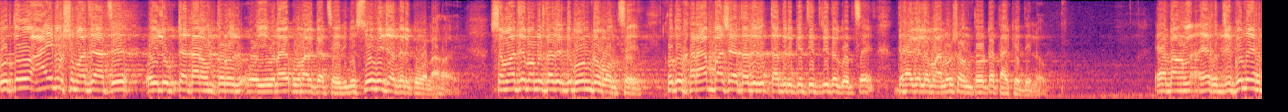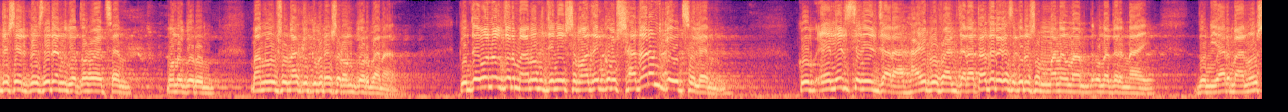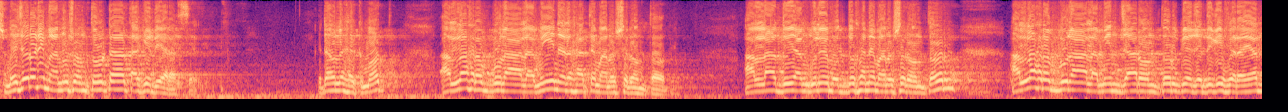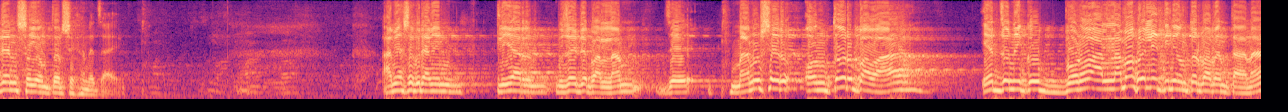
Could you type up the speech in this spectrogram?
কত আইব সমাজে আছে, ওই লোকটা তার অন্তর ওই ওনার কাছে দিবে। সুফি যাদেরকে বলা হয়। সমাজে মানুষ তাদেরকে বন্ধু বলছে, কত খারাপ ভাষায় তাদের, তাদেরকে চিত্রিত করছে। দেখা গেল মানুষ অন্তরটা তাকে দিল। বাংলা যে কোনো এক দেশের প্রেসিডেন্ট গত হয়েছেন, মনে করুন, মানুষ ওনাকে কীভাবে স্মরণ করবে না। কিন্তু এমন একজন মানুষ যিনি সমাজে খুব সাধারণ কেউ ছিলেন, খুব এলির শ্রেণির যারা হাই প্রোফাইল যারা, তাদের কাছে কোনো সম্মান ওনাদের নাই। দুনিয়ার মানুষ মেজরিটি মানুষ অন্তরটা তাকে দিয়ে রাখছে। এটা হলো হেকমত। আল্লাহ রব্বুল আলমিনের হাতে মানুষের অন্তর। আল্লাহ দুই আঙ্গুলের মধ্যখানে মানুষের অন্তর। আল্লাহ রব্বুল আলমিন যার অন্তরকে যেদিকে ফেরাইয়া দেন, সেই অন্তর সেখানে যায়। আমি আশা করি আমি ক্লিয়ার বুঝাইতে পারলাম যে মানুষের অন্তর পাওয়া, এর জন্য খুব বড় আল্লামা হইলে তিনি অন্তর পাবেন তা না,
